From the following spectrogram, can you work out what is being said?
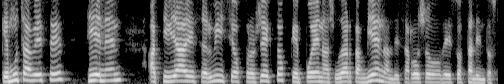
que muchas veces tienen actividades, servicios, proyectos que pueden ayudar también al desarrollo de esos talentos.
